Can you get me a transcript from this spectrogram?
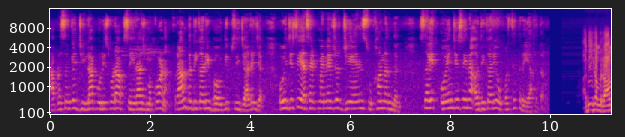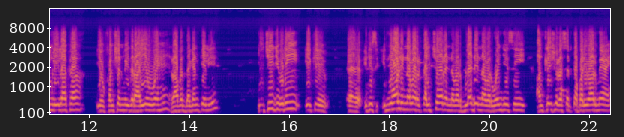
આ પ્રસંગે જિલ્લા પોલીસ વડા અક્ષયરાજ મકવાણા પ્રાંત અધિકારી Bhavdeepsinh Jadeja ONGC asset manager J N Sukhanandan સહિત ઓએનજીસીના અધિકારીઓ ઉપસ્થિત રહ્યા હતા अभी हम रामलीला का ये फंक्शन में इधर आए हुए हैं रावण दगन के लिए ये चीज वेरी एक it is involve in our culture and our blood in our ONGC Ankleshwar asset का परिवार में आए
